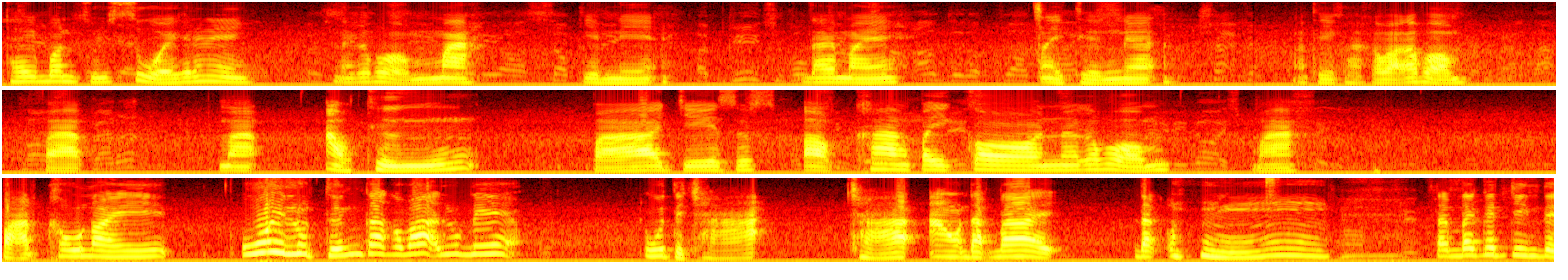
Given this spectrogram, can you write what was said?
ไทยบอลสวยๆแค่นั้นเอง นะครับผมมาเกมนี้ได้ไหมไม่ถึงเนี่ยนาทีคากาวะครับผม ฝากมาเอาถึงปาเจซุสออกข้างไปก่อนนะครับผมมาปาดเข้าในอุ้ยหลุดถึงกากาวะลูกนี้อุ้ยแต่ช้า ช้าเอาดักได้ ดักหือดักได้ก็จริงแต่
